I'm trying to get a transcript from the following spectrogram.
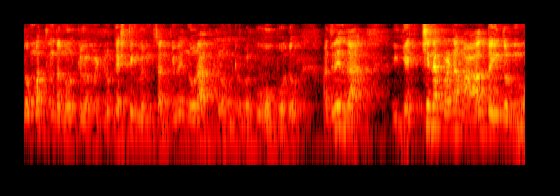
ತೊಂಬತ್ತರಿಂದ ನೂರು ಕಿಲೋಮೀಟ್ರ್ ಗಸ್ಟಿಂಗ್ ವಿಂಡ್ಸ್ ಅಂತೀವಿ ನೂರ ಹತ್ತು ಕಿಲೋಮೀಟ್ರ್ವರೆಗೂ ಹೋಗ್ಬೋದು. ಅದರಿಂದ ಹೆಚ್ಚಿನ ಪರಿಣಾಮ ಆಗದೇ ಇದ್ರೂ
